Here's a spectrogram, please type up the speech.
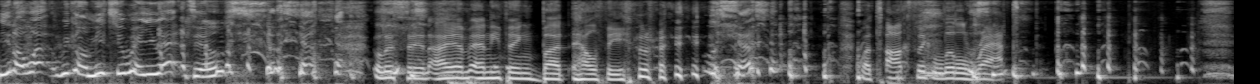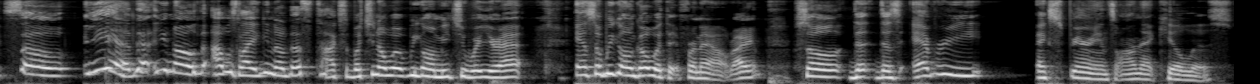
You know what? We gonna meet you where you at, Tim. listen, I am anything but healthy. Right? I'm a toxic little rat. So yeah, that you know, I was like, you know, that's toxic, but you know what? We're gonna meet you where you're at, and so we're gonna go with it for now, right? So th- does every experience on that kill list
